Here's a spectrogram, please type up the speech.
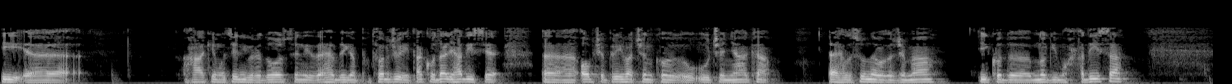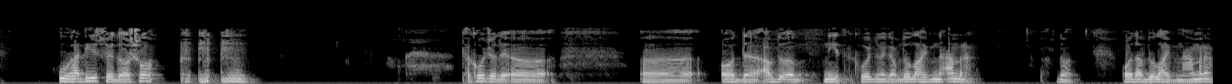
i e, Hakim ocjenjuje vjerodostojni Zehebi ga potvrđuje i tako dalje. Hadis je e, opće prihvaćen kod učenjaka Ehl Sunneva džema i kod e, mnogih hadisa. U hadisu je došlo također uh, uh, od Abdu, nije također nego Abdullah ibn Amra pardon, od Abdullah ibn Amra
